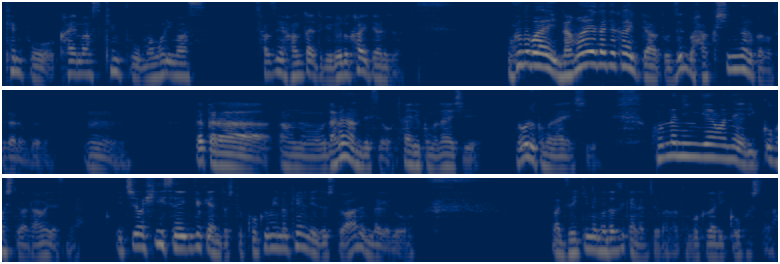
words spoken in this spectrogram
憲法を変えます、憲法を守ります、賛成反対とかいろいろ書いてあるじゃん。僕の場合、名前だけ書いてあると全部白紙になる可能性があるんだよね。うん。だから、あの、ダメなんですよ。体力もないし。能力もないし、こんな人間はね、立候補してはダメですね。一応非選挙権として国民の権利としてはあるんだけど、まあ、税金の無駄遣いになっちゃうかなと、僕が立候補したら。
